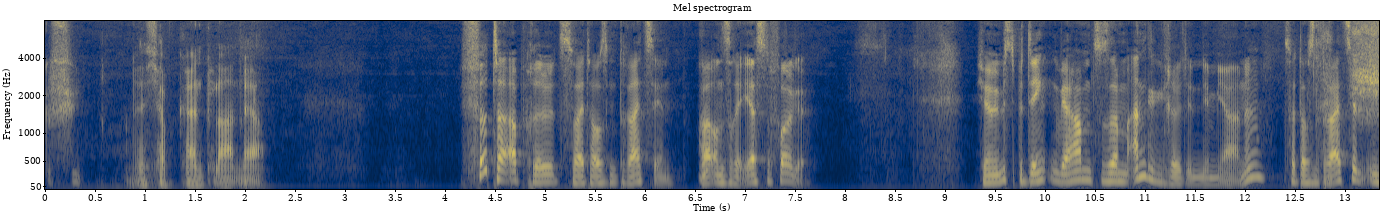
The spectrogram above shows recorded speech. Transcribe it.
Gefühlt. Ich habe keinen Plan mehr. 4. April 2013 war unsere erste Folge. Ich meine, ihr müsst bedenken, wir haben zusammen angegrillt in dem Jahr, ne? 2013 im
